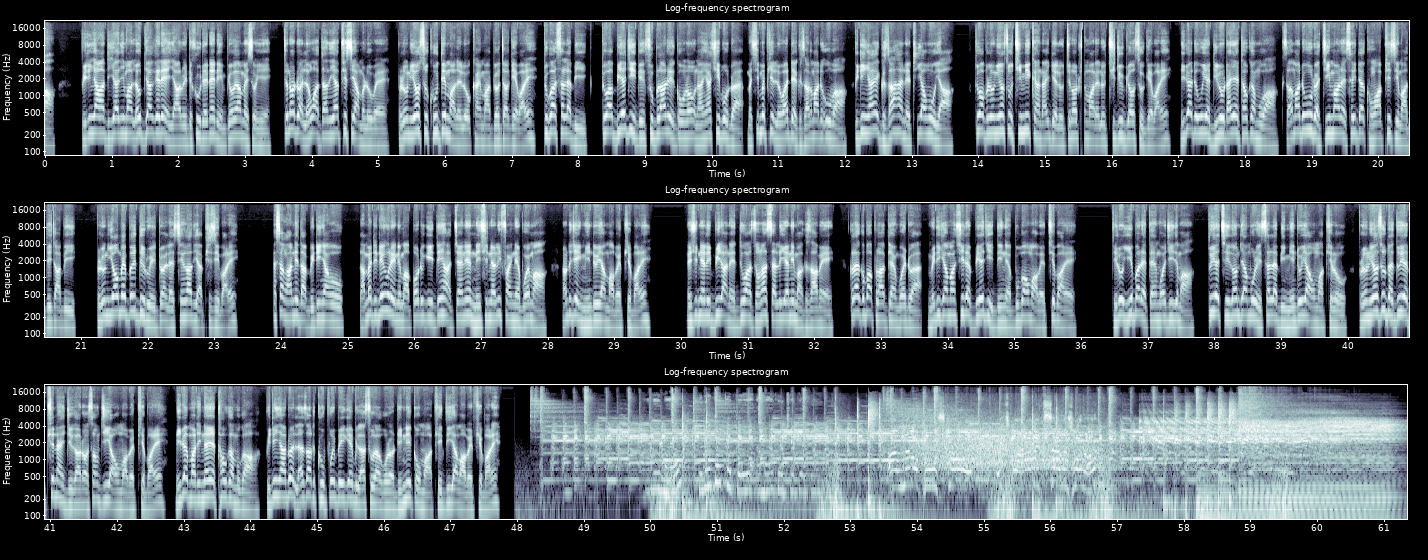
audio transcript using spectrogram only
ဗီတီညာဒီယာကြီးမှာလှုပ်ပြခဲ့တဲ့အရာတွေတခုတည်းနဲ့တင်ပြောရမယ်ဆိုရင် ကျွန်တော်တို့လုံးဝတန်တရားဖြစ်စရာမလိုပဲဘလိုနီယိုစုခူးတင်ပါလေလို့ခိုင်မာပြောကြားခဲ့ပါတယ်။သူကဆက်လက်ပြီးသူက PSG တင်စူပလာတွေအကုန်လုံးအနိုင်ရရှိဖို့အတွက်မရှိမဖြစ်လိုအပ်တဲ့ကစားသမားတူပါဗီတီညာရဲ့ကစားဟန်နဲ့ထိရောက်မှုရာသူကဘလိုနီယိုစုချီမီခံတိုက်တယ်လို့ကျွန်တော်ထင်ပါတယ်လို့ချီးကျူးပြောဆိုခဲ့ပါတယ်။ဒီပြတူရဲ့ဒီလိုတိုက်ရဲ့ထောက်ခံမှုဟာကစားသမားတူအတွက်ကြီးမားတဲ့စိတ်သက်ခွန်အားဖြစ်စီမှာတေးကြပြီးဘလိုနီယိုမဲပေးသူတွေအတွက်လည်းစဉ်းစားစရာဖြစ်စေပါတယ်။25နှစ်သားဗီတီညာကိုလာမယ့်ဒီနေ့ကိုနေမှာပေါ်တူဂီတင်းဟာကျန်တဲ့ National League Final ပွဲမှာနောက်တစ်ကြိမ်မြင်တွေ့ရမှာပဲဖြစ်ပါတယ်။ National League ပြီးတာနဲ့သူဟာဇွန်လ14ရက်နေ့မှာကစားမယ်ကလပ်ကပ္ပဖလားပြိုင်ပွဲအတွက်အမေရိကန်မှာရှိတဲ့ PSG တင်းနဲ့ပူးပေါင်းမှာပဲဖြစ်ပါတယ်။ဒီလိုရေးပတ်တဲ့တန်ပွဲကြီးတွေမှာသူ့ရဲ့ခြေစွမ်းပြမှုတွေဆက်လက်ပြီးမြင်တွေ့ရအောင်မှာဖြစ်လို့ဘရူနီယိုစုတဲ့သူ့ရဲ့ဖြစ်နိုင်ခြေကတော့စောင့်ကြည့်ရအောင်မှာပဲဖြစ်ပါတယ်။နီးပြမာတီနက်ရဲ့ထောက်ခံမှုကဗီဒီညာအတွက်လမ်းစာတစ်ခုဖွင့်ပေးခဲ့ပြီလားဆိုတာကိုတော့ဒီနေ့ကုန်မှာအဖြေသိရမှာပဲဖြစ်ပါတယ်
